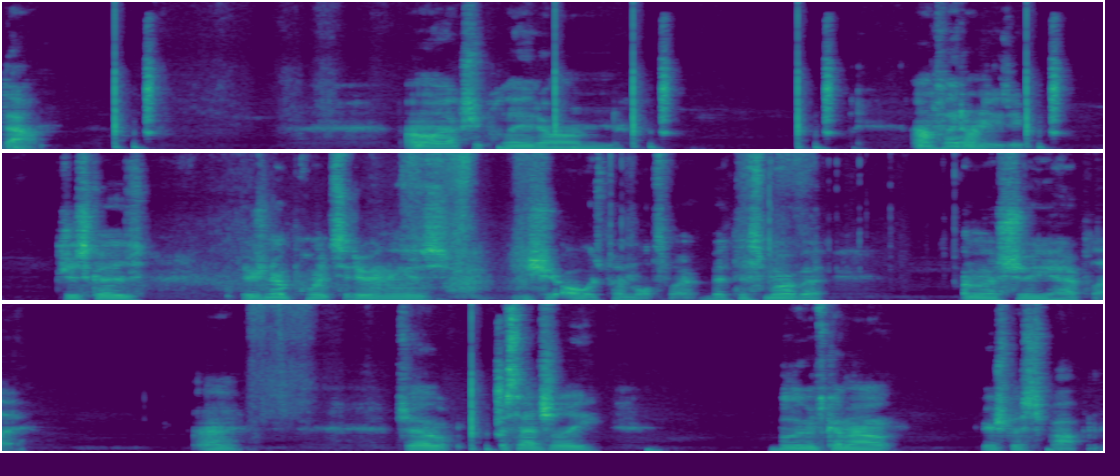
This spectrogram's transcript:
down. I'm actually played on I'm played on easy. Just because there's no points to doing these. You should always play multiplayer. But this is more of a, I'm going to show you how to play. Alright? So, essentially, balloons come out. You're supposed to pop them.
